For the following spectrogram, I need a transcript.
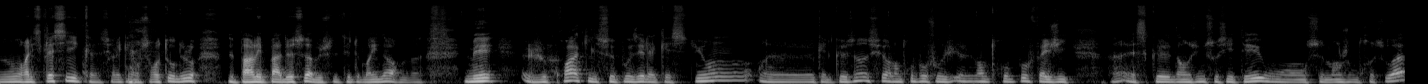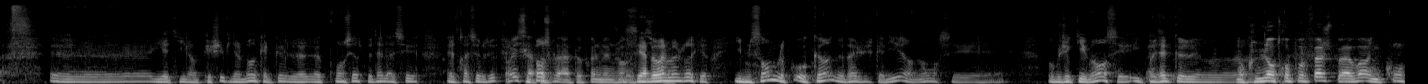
moralistes classiques, sur lesquels on se retourne toujours, ne parlaient pas de ça, c'était tellement énorme. Mais je crois qu'ils se posaient la question, euh, quelques-uns, sur l'anthropophagie. Hein, Est-ce que dans une société où on se mange entre soi, euh, y a-t-il un péché finalement quelque, la, la conscience peut-elle assez, être assez... Oui, c'est à, peu pense près- à peu près le même genre de c'est à peu près la même que- Il me semble qu'aucun ne va jusqu'à dire non, c'est. Objectivement, c'est peut-être que. euh, Donc l'anthropophage peut avoir une cons...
